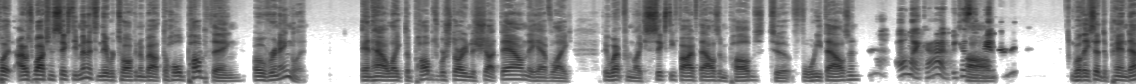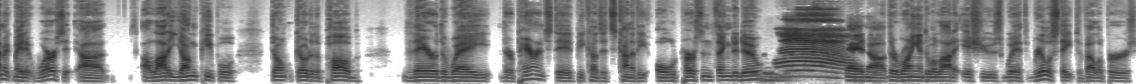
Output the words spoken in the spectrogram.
but I was watching 60 minutes and they were talking about the whole pub thing over in England and how like the pubs were starting to shut down they have like they went from like 65,000 pubs to 40,000 Oh my God. Because of the Um, pandemic. well, they said the pandemic made it worse. It, uh, a lot of young people don't go to the pub there the way their parents did because it's kind of the old person thing to do. Wow. And uh, they're running into a lot of issues with real estate developers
